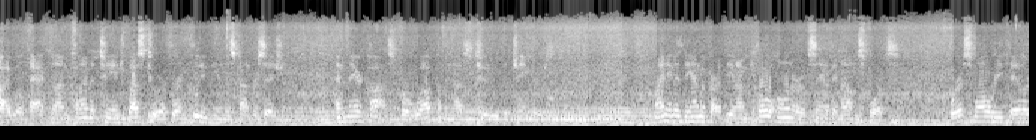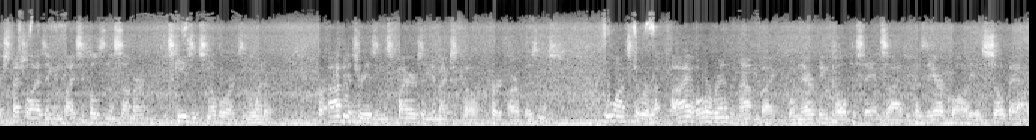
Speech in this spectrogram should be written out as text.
I Will Act on Climate Change bus tour for including me in this conversation, and Mayor Coss for welcoming us to the chambers. My name is Dan McCarthy, and I'm co-owner of Santa Fe Mountain Sports. We're a small retailer specializing in bicycles in the summer and skis and snowboards in the winter. For obvious reasons, fires in New Mexico hurt our business. Who wants to buy or rent a mountain bike when they're being told to stay inside because the air quality is so bad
